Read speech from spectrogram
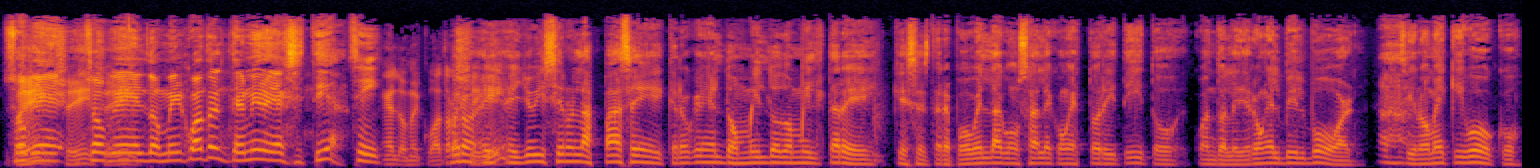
So Sí, que, sí, so sí. que en el 2004 el término ya existía. Sí. En el 2004 Bueno, sí. e- ellos hicieron las paces, creo que en el 2002-2003, que se trepó Verda González con Estoritito cuando le dieron el Billboard, Ajá. si no me equivoco,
